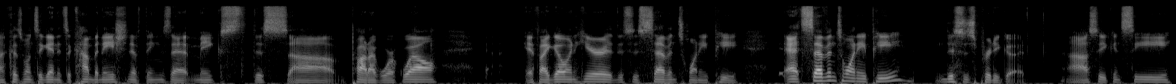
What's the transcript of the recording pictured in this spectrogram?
because uh, once again, it's a combination of things that makes this uh, product work well. If I go in here, this is 720p. At 720p, this is pretty good. Uh, so you can see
